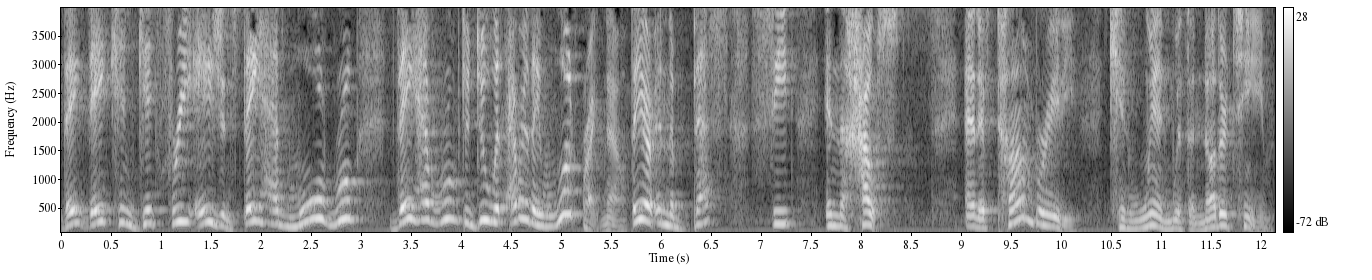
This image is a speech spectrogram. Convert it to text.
they they can get free agents. They have more room. They have room to do whatever they want right now. They are in the best seat in the house. And if Tom Brady can win with another team,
